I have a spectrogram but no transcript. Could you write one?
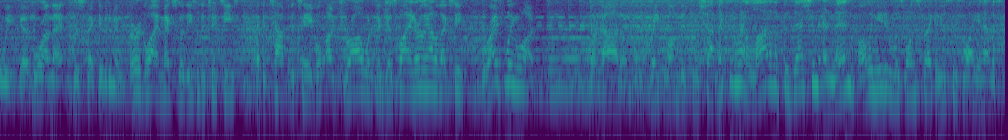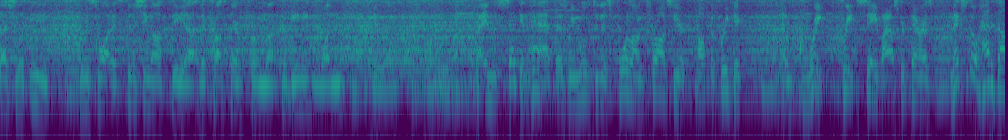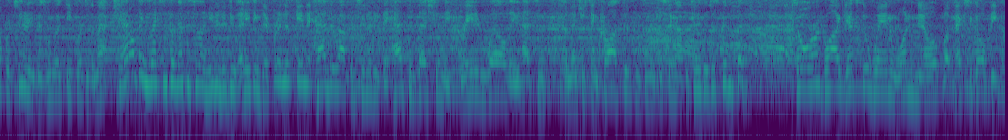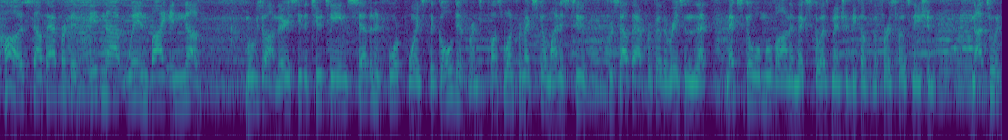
the week. Uh, more on that perspective in a minute. Uruguay Mexico, these were the two teams at the top of the table. A draw would have been just fine. And Early on, Alexi rifling one. Guardado, great long distance shot. Mexico had a lot of the possession, and then all they needed was one strike, and this is why you have a specialist, Luis Suarez, finishing off the uh, the cross there from uh, Cavani, 1-0 for Uruguay. In the second half, as we move to this Forlan cross here off the free kick, a great, great save by Oscar Perez. Mexico had its opportunities as we went deeper into the match. Yeah, I don't think Mexico necessarily needed to do anything different in this game. They had their opportunities, they had possession, they created well, they had some some interesting crosses and some interesting opportunities. They just couldn't finish. So Uruguay gets the win 1-0, but Mexico, because South Africa did not win by enough, moves on. There you see the two teams, seven and four points. The goal difference, plus one for Mexico, minus two for South Africa. The reason that Mexico will move on, and Mexico, as mentioned, becomes the first host nation not to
